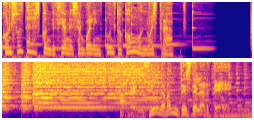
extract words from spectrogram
Consulta las condiciones en Vueling.com o en nuestra app. Atención amantes del arte.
